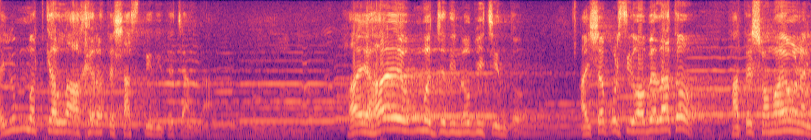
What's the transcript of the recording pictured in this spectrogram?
এই উম্মতকে আল্লাহ আখেরাতে শাস্তি দিতে চান না। হায় হায়, উম্মত যদি নবী চিনত। আইসা পড়ছি অবেলা তো। হাতে সময়ও নাই।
